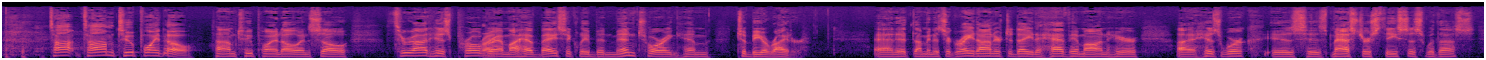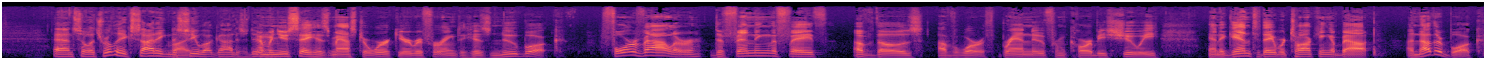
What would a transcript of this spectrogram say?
Tom, Tom 2.0. Tom 2.0. And so throughout his program, I have basically been mentoring him to be a writer. And it, I mean, it's a great honor today to have him on here. Uh, his work is his master's thesis with us. And so it's really exciting to Right. see what God is doing. And when you say his master work, you're referring to his new book, For Valor Defending the Faith of Those of Worth, brand new from Corbey Shuey. And again, today we're talking about another book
